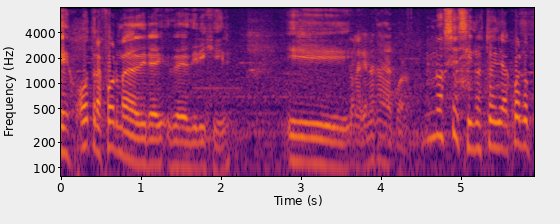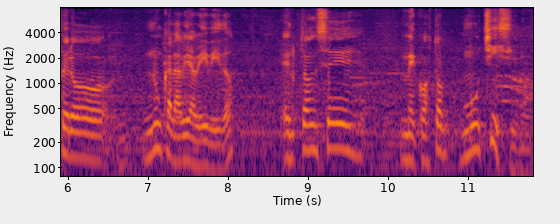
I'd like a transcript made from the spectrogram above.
es otra forma de, de dirigir y Con la que no estás de acuerdo. no sé si no estoy de acuerdo, pero nunca la había vivido. Entonces me costó muchísimo,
